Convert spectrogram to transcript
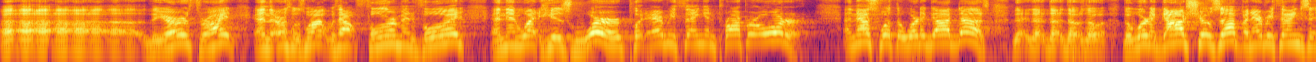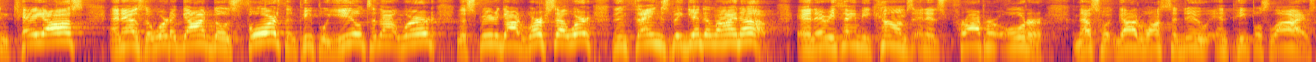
Uh, uh, uh, the earth, right? And the earth was what? Without form and void. And then what? His word put everything in proper order. And that's what the Word of God does. The, the, the, the, the, Word of God shows up and everything's in chaos. And as the Word of God goes forth and people yield to that Word, the Spirit of God works that Word, then things begin to line up and everything becomes in its proper order. And that's what God wants to do in people's lives.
